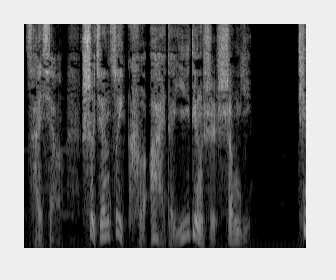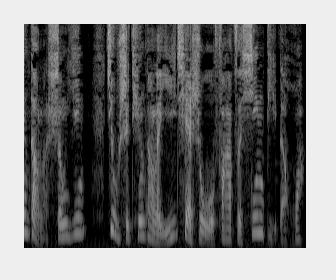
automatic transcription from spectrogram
猜想世间最可爱的一定是声音。听到了声音，就是听到了一切事物发自心底的话。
